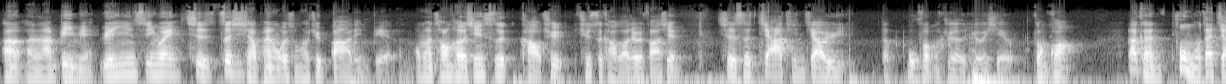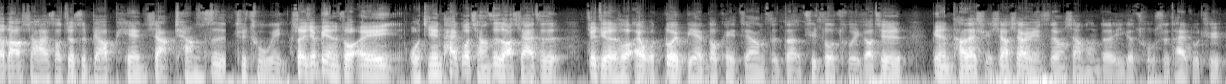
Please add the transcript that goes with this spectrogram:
嗯，很难避免。原因是因为是这些小朋友为什么会去霸凌别人？我们从核心思考去去思考的话，就会发现其实是家庭教育的部分，我觉得有一些状况。那可能父母在教导小孩的时候，就是比较偏向强势去处理，所以就变成说，哎，我今天太过强势的话，小孩子就觉得说，哎，我对别人都可以这样子的去做处理，然后其实变成他在学校校园也是用相同的一个处事态度去，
